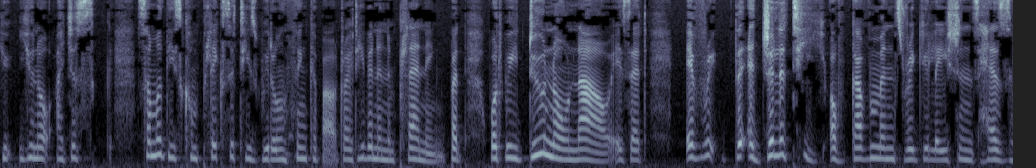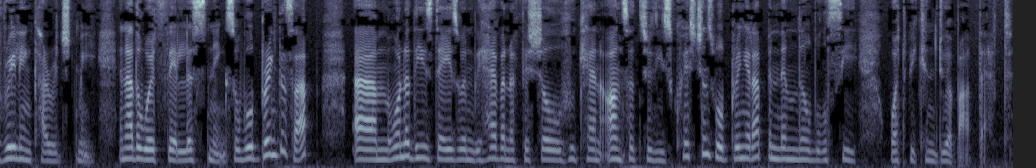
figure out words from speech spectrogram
You, you know, I just, some of these complexities we don't think about, right? Even in planning. But what we do know now is that every, the agility of government's regulations has really encouraged me. In other words, they're listening. So we'll bring this up. Um, one of these days when we have an official who can answer to these questions, we'll bring it up and then we'll see what we can do about that.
